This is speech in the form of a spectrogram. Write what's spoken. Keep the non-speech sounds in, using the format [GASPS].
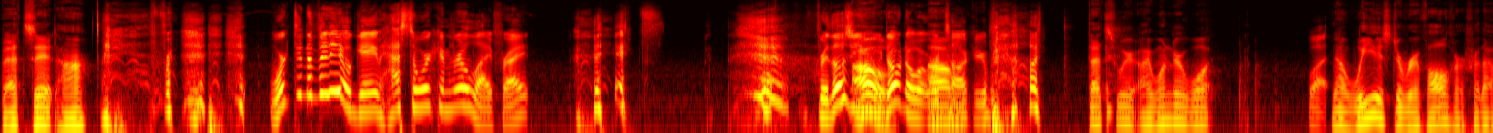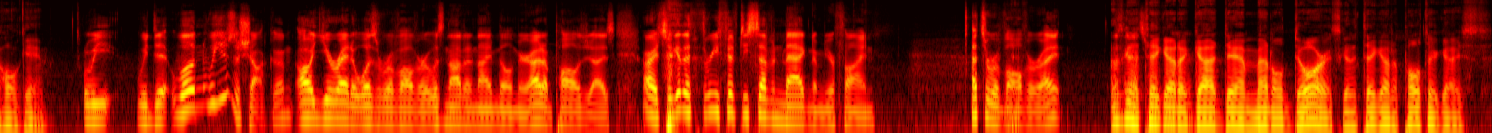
That's it, huh? [LAUGHS] Worked in a video game, has to work in real life, right? [LAUGHS] For those of you who Oh, don't know what we're um, talking [LAUGHS] about, That's weird. I wonder what. what No, we used a revolver for that whole game. we we did. Well, we used a shotgun. Oh, you're right. It was a revolver. It was not a nine millimeter. I'd apologize. All right, so get a 357 Magnum. You're fine. That's a revolver, right? That's gonna take out a goddamn metal door. It's gonna take out a poltergeist.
